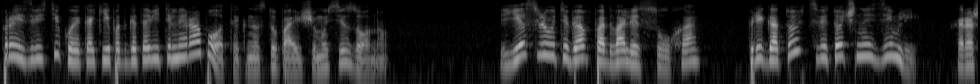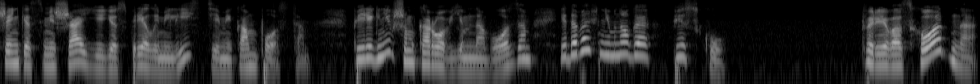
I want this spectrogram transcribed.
произвести кое-какие подготовительные работы к наступающему сезону. Если у тебя в подвале сухо, Приготовь цветочной земли. Хорошенько смешай ее с прелыми листьями, компостом, перегнившим коровьим навозом и добавь немного песку. Превосходно!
